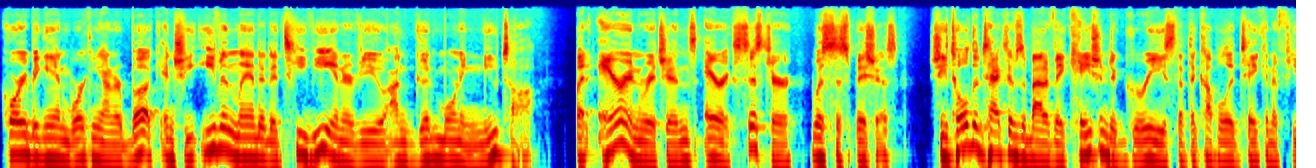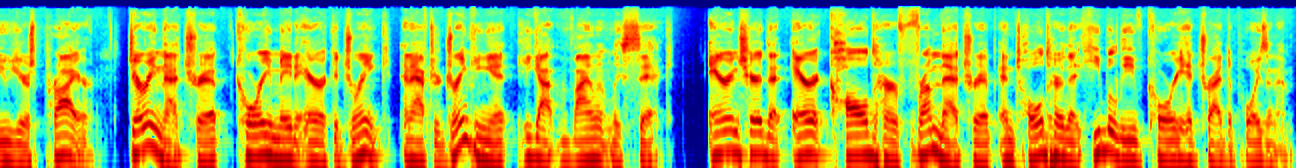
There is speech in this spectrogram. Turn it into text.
Kouri began working on her book and she even landed a TV interview on Good Morning Utah. But Erin Richins, Eric's sister, was suspicious. She told detectives about a vacation to Greece that the couple had taken a few years prior. During that trip, Kouri made Eric a drink, and after drinking it, he got violently sick. Erin shared that Eric called her from that trip and told her that he believed Kouri had tried to poison him.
